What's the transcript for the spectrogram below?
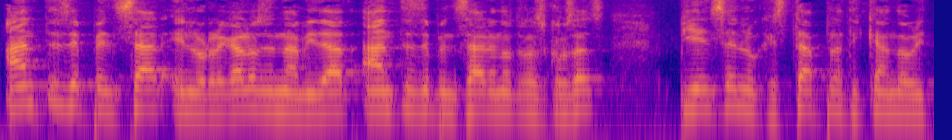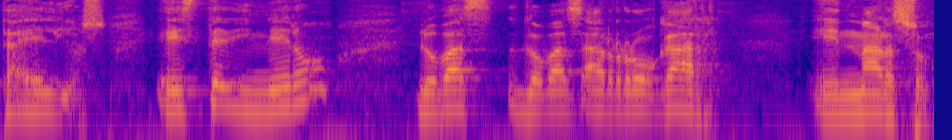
antes de pensar en los regalos de Navidad, antes de pensar en otras cosas, piensa en lo que está platicando ahorita Helios. Este dinero lo vas, lo vas a rogar en marzo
